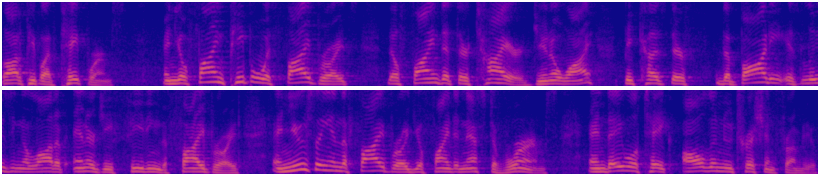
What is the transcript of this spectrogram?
a lot of people have tapeworms. And you'll find people with fibroids, they'll find that they're tired. Do you know why? Because they're the body is losing a lot of energy feeding the fibroid. And usually in the fibroid, you'll find a nest of worms, and they will take all the nutrition from you.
